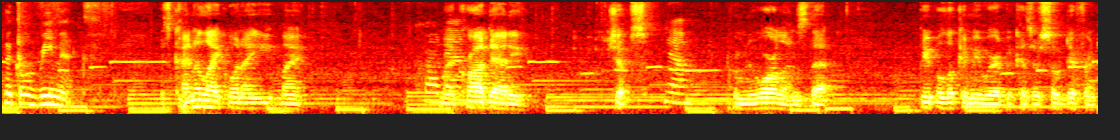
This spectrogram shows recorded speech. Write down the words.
pickle remix. it's kind of like when I eat my my Crawdad. crawdaddy chips Yeah. from New Orleans. That people look at me weird because they're so different,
